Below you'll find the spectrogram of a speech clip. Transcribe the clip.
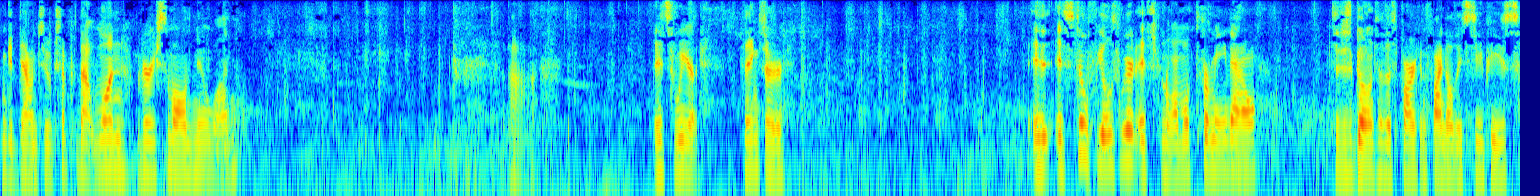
and get down to, except for that one very small new one. Uh, it's weird. Things are... It, it still feels weird. It's normal for me now to just go into this park and find all these TPs.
